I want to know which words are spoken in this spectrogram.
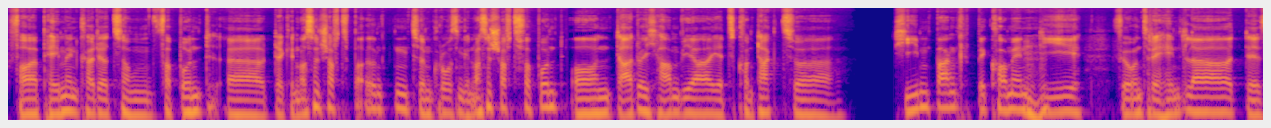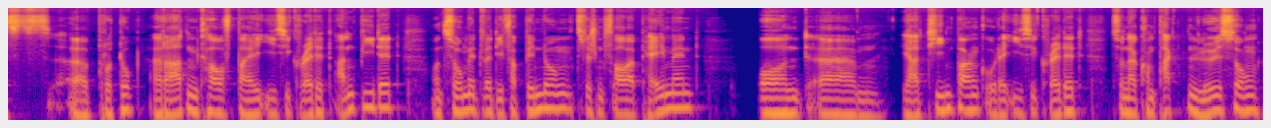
VR Payment gehört ja zum Verbund äh, der Genossenschaftsbanken, zum großen Genossenschaftsverbund. Und dadurch haben wir jetzt Kontakt zur Teambank bekommen, mhm. die für unsere Händler das äh, Produkt Ratenkauf bei Easy Credit anbietet. Und somit wird die Verbindung zwischen VR Payment und ähm, ja, Teambank oder Easy Credit zu einer kompakten Lösung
